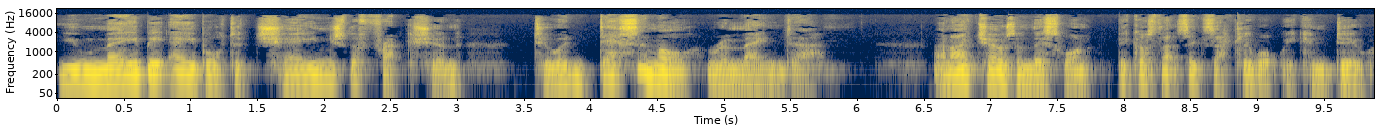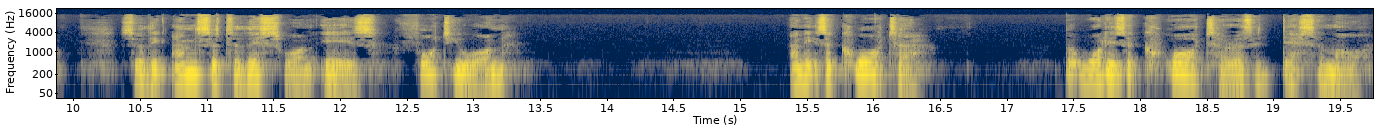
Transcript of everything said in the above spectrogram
you may be able to change the fraction to a decimal remainder. And I've chosen this one because that's exactly what we can do. So the answer to this one is 41 and it's a quarter. But what is a quarter as a decimal?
